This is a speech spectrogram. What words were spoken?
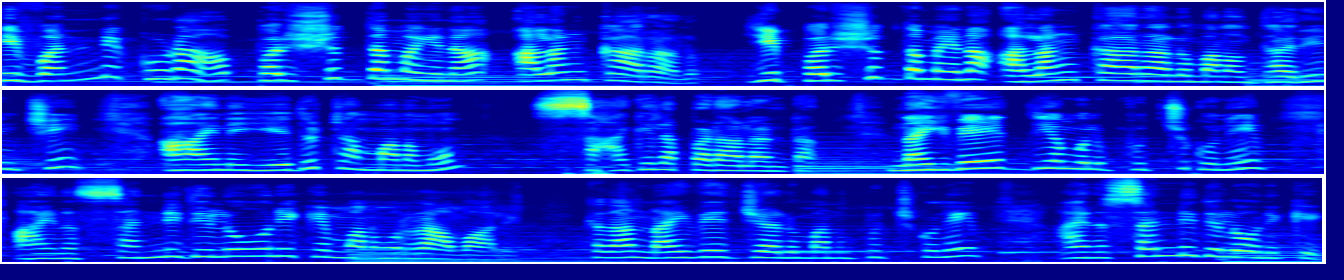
ఇవన్నీ కూడా పరిశుద్ధమైన అలంకారాలు. ఈ పరిశుద్ధమైన అలంకారాలు మనం ధరించి ఆయన ఎదుట మనము సాగిలపడాలంట. నైవేద్యములు పుచ్చుకుని ఆయన సన్నిధిలోనికి మనం రావాలి. కదా నైవేద్యాలు మనం పుచ్చుకుని ఆయన సన్నిధిలోనికి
